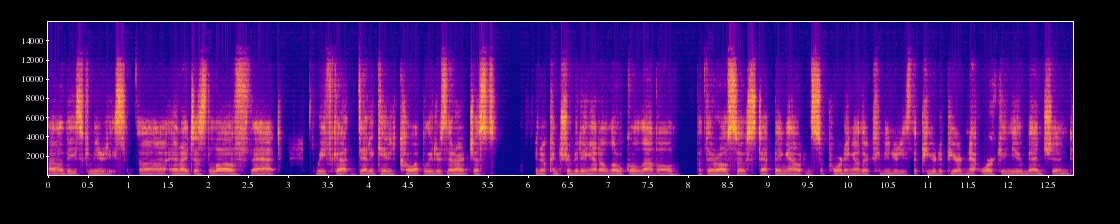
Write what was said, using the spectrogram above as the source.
uh, these communities? Uh, and I just love that we've got dedicated co-op leaders that aren't just you know contributing at a local level, but they're also stepping out and supporting other communities. The peer-to-peer networking you mentioned,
